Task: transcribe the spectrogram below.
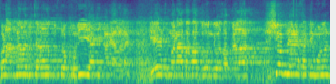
पण आपल्याला विचारायला दुसरं कुणीही या ठिकाणी आलं नाही. हेच मनात आता दोन दिवस आपल्याला हिशोब देण्यासाठी म्हणून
